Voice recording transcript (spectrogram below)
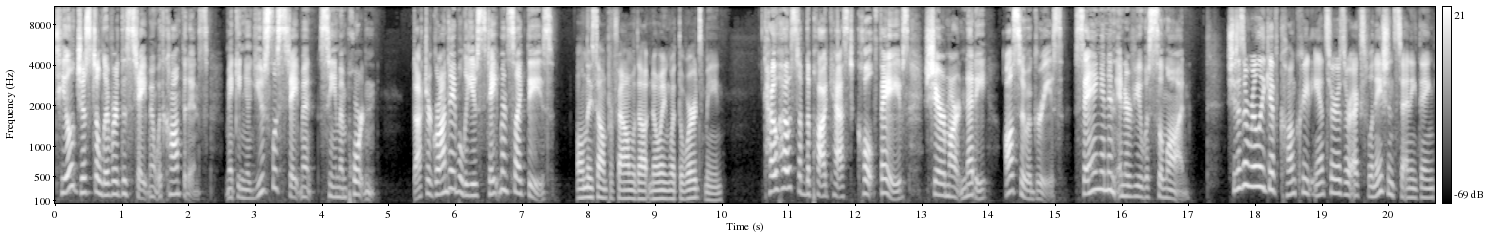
Teal just delivered the statement with confidence, making a useless statement seem important. Dr. Grande believes statements like these. Only sound profound without knowing what the words mean. Co host of the podcast Cult Faves, Cher Martinetti, also agrees, saying in an interview with Salon. She doesn't really give concrete answers or explanations to anything.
